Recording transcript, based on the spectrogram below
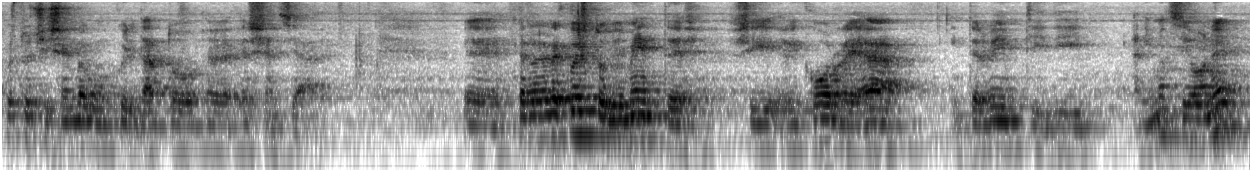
Questo ci sembra comunque il dato eh, essenziale. Eh, per avere questo ovviamente si ricorre a interventi di animazione,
